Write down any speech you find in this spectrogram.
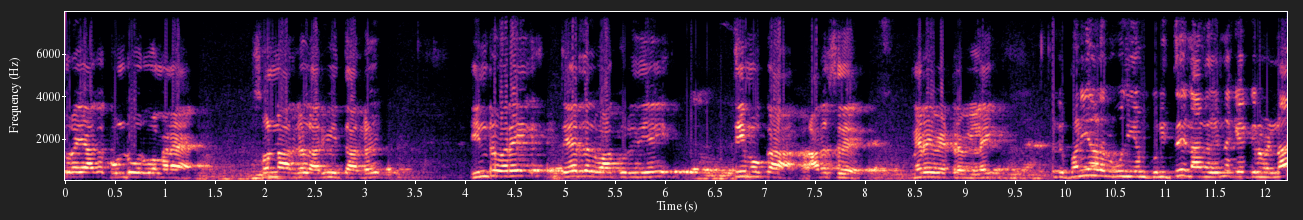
துறையாக கொண்டு வருவோம் என சொன்னார்கள் அறிவித்தார்கள். இன்று வரை தேர்தல் வாக்குறுதியை திமுக அரசு நிறைவேற்றவில்லை. பணியாளர் ஊதியம் குறித்து நாங்கள் என்ன கேட்கிறோம்னா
